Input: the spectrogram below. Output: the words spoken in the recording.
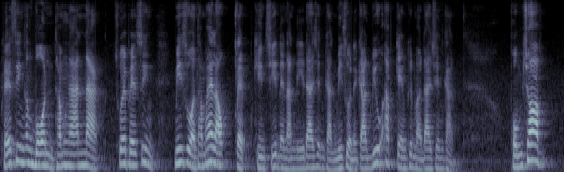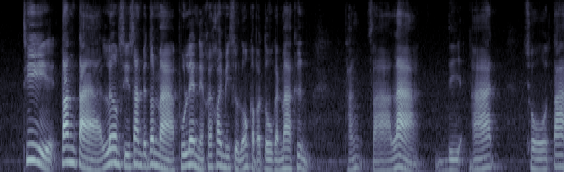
เพรสซิ่งข้างบนทำงานหนักช่วยเพรสซิ่งมีส่วนทำให้เราเก็บคินชีตในนัดนี้ได้เช่นกัน มีส่วนในการบิวอัพเกมขึ้นมาได้เช่นกัน ผมชอบที่ตั้งแต่เริ่มซีซั่นเป็นต้นมาผู้เล่นเนี่ยค่อยๆมีส่วนร่วมกับประตูกันมากขึ้น ทั้งซาร่าดีอาร์ตโชต้า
